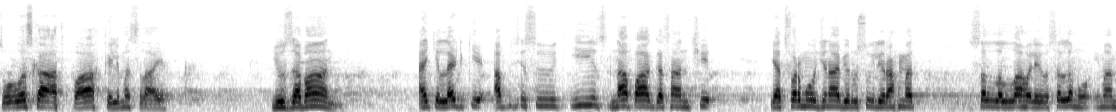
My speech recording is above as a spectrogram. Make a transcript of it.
सोस अत पाक कलमस लायक यु जबान अकि लड़कि अब्ज सीज नापाक गसान फरमो जनाब रसूल रहमत सल्लल्लाहु अलैहि वसल्लम इमाम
